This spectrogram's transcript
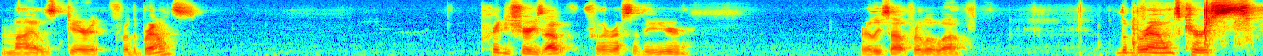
Myles Garrett for the Browns. Pretty sure he's out for the rest of the year. Or at least out for a little while. The Browns curse.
